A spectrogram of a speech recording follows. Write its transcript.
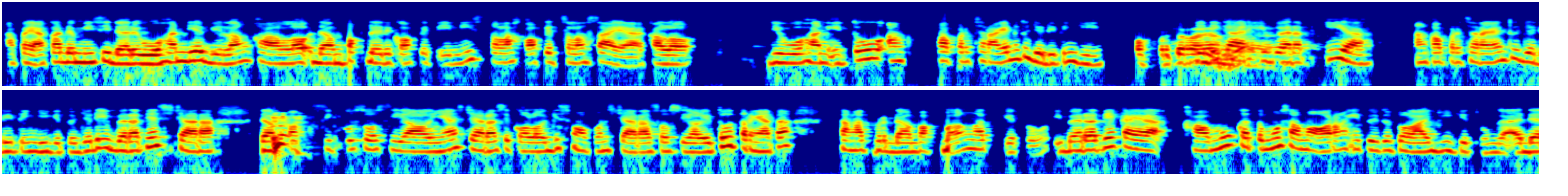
apa ya akademisi dari Wuhan dia bilang kalau dampak dari COVID ini setelah COVID selesai ya, kalau di Wuhan itu angka perceraian itu jadi tinggi. oh perceraian Jadi kayak ya. ibarat iya, angka perceraian itu jadi tinggi gitu. Jadi ibaratnya secara dampak psikososialnya, secara psikologis maupun secara sosial itu ternyata sangat berdampak banget gitu. Ibaratnya kayak kamu ketemu sama orang itu itu tuh lagi gitu, nggak ada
